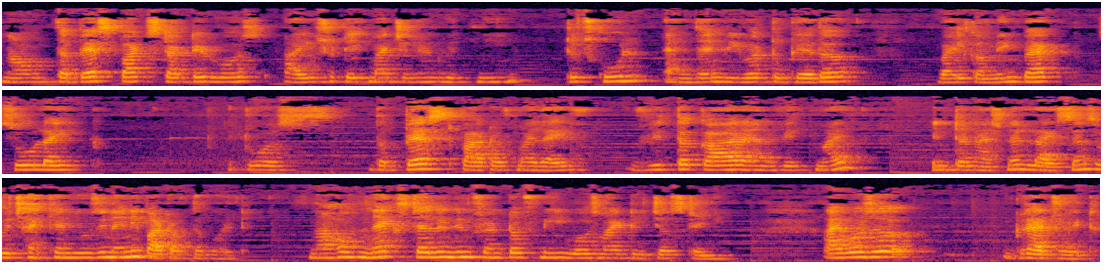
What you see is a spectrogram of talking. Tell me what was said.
now the best part started was I used to take my children with me to school and then we were together while coming back. So, like, it was the best part of my life with the car and with my international license, which I can use in any part of the world. Now, next challenge in front of me was my teacher's training. I was a graduate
